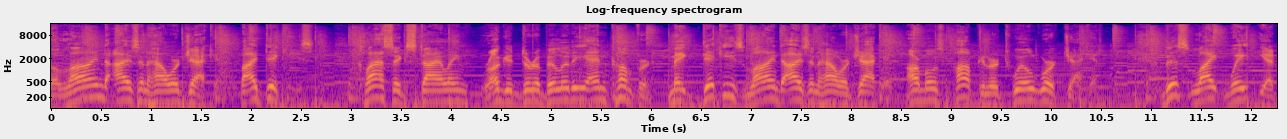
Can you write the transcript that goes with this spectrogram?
The Lined Eisenhower Jacket by Dickies. Classic styling, rugged durability, and comfort make Dickies Lined Eisenhower Jacket our most popular twill work jacket. This lightweight yet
